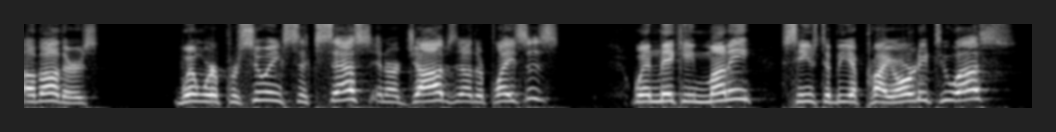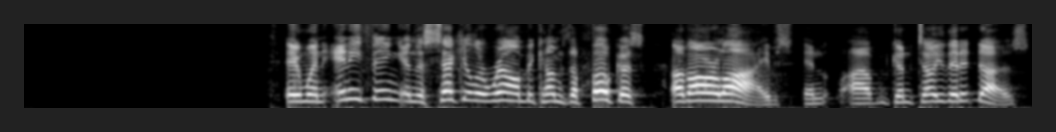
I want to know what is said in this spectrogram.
of others, when we're pursuing success in our jobs and other places, when making money seems to be a priority to us, and when anything in the secular realm becomes the focus of our lives, and I'm going to tell you that it does,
